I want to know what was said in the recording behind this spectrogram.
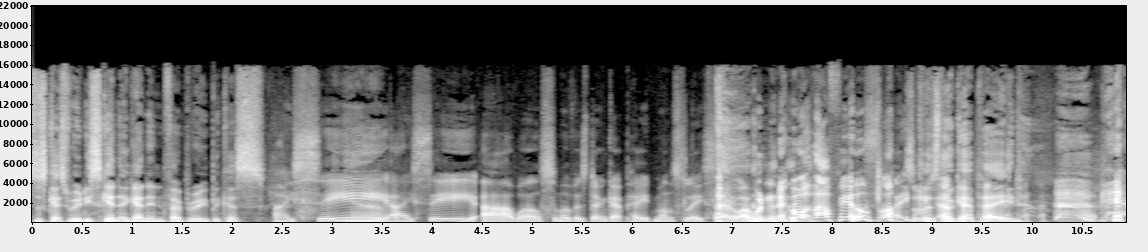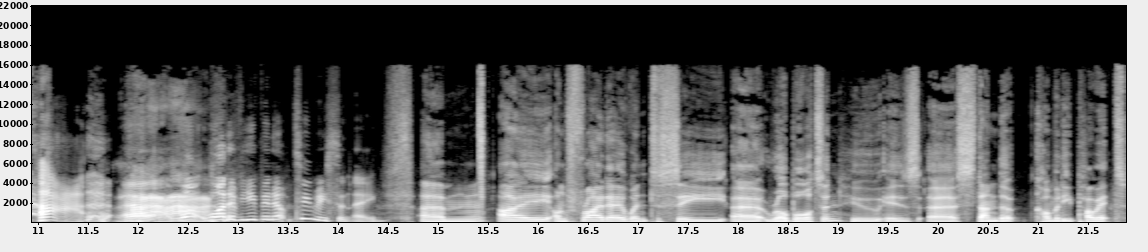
just gets really skint again in February because I see. Yeah. I see. Ah, well, some of us don't get paid monthly, so I wouldn't know what that feels like. some of us don't get paid. Uh, what, what have you been up to recently? Um, I on Friday went to see uh, Rob Auton, who is a stand-up comedy poet.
